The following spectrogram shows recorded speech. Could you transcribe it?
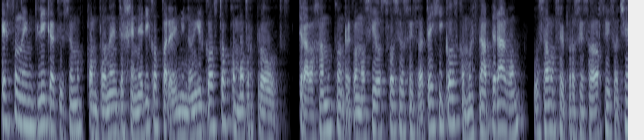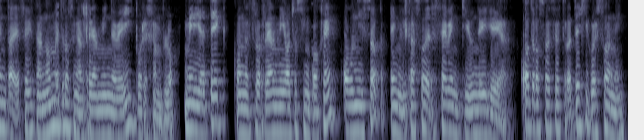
esto no implica que usemos componentes genéricos para disminuir costos como otros productos. Trabajamos con reconocidos socios estratégicos como Snapdragon, usamos el procesador 680 de 6 nanómetros en el Realme 9i, por ejemplo, MediaTek con nuestro Realme 8 5G o Unisoc en el caso del C21Y. Otro socio estratégico es Sony,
